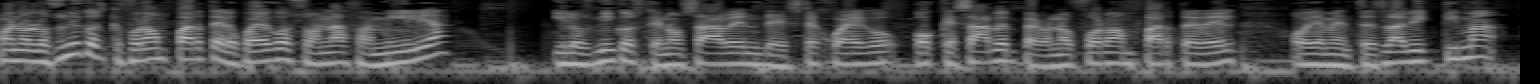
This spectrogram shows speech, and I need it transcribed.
bueno los únicos que fueron parte del juego son la familia y los únicos que no saben de este juego o que saben pero no forman parte de él, obviamente es la víctima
